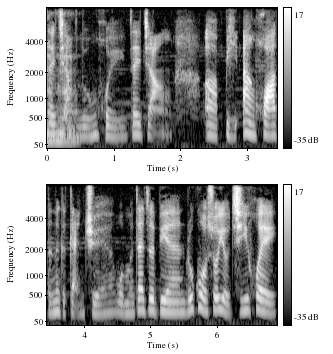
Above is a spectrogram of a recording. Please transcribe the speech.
在讲轮回，在讲呃彼岸花的那个感觉。我们在这边，如果说有机会，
